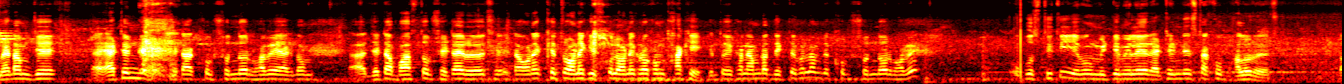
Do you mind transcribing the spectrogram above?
ম্যাডাম যে অ্যাটেন্ডেন্স সেটা খুব সুন্দরভাবে একদম যেটা বাস্তব সেটাই রয়েছে। এটা অনেক ক্ষেত্রে অনেক স্কুলে অনেক রকম থাকে, কিন্তু এখানে আমরা দেখতে পেলাম যে খুব সুন্দরভাবে উপস্থিতি এবং মিড ডে মিলের অ্যাটেন্ডেন্সটা খুব ভালো রয়েছে। তো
